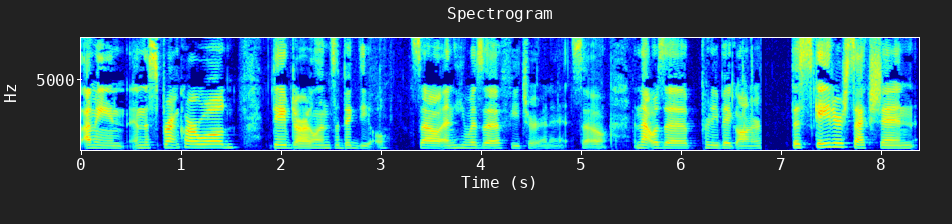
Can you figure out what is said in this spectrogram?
I mean, in the sprint car world, Dave Darland's a big deal. So, and he was a feature in it. So, and that was a pretty big honor. The skater section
